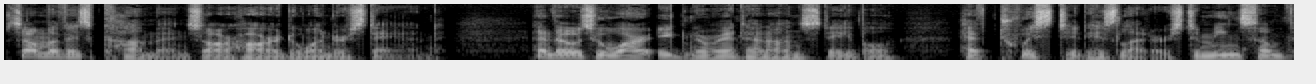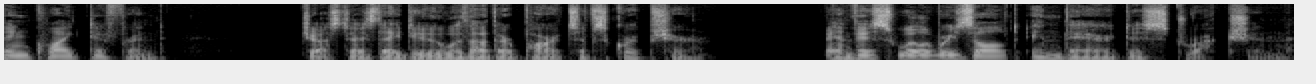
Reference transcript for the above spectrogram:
Some of his comments are hard to understand, and those who are ignorant and unstable have twisted his letters to mean something quite different, just as they do with other parts of Scripture, and this will result in their destruction.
